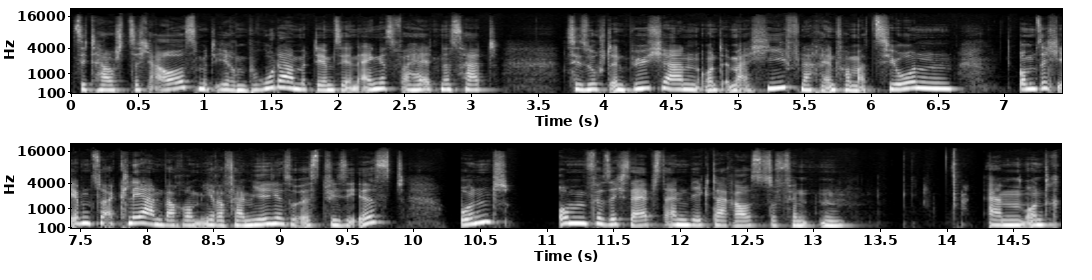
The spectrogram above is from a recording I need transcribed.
Sie tauscht sich aus mit ihrem Bruder, mit dem sie ein enges Verhältnis hat. Sie sucht in Büchern und im Archiv nach Informationen, um sich eben zu erklären, warum ihre Familie so ist, wie sie ist und um für sich selbst einen Weg daraus zu finden. Ähm, und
